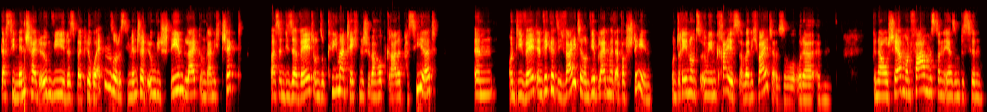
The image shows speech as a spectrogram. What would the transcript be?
dass die Menschheit irgendwie, das ist bei Pirouetten so, dass die Menschheit irgendwie stehen bleibt und gar nicht checkt, was in dieser Welt und so klimatechnisch überhaupt gerade passiert. Ähm, und die Welt entwickelt sich weiter und wir bleiben halt einfach stehen und drehen uns irgendwie im Kreis, aber nicht weiter so. Oder ähm, genau, Scherben und Farben ist dann eher so ein bisschen,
